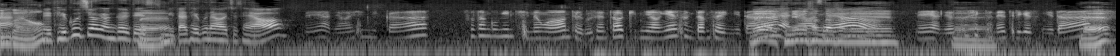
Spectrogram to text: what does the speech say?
어딘가요? 네, 대구 지역 연결되어 네. 있습니다. 대구 나와주세요. 네, 안녕하십니까. 소상공인진흥원 대구센터 김영애 상담사입니다. 네, 김영애 안녕하세요. 상담사님. 네, 안녕하세요. 네. 소식 전해드리겠습니다. 네.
